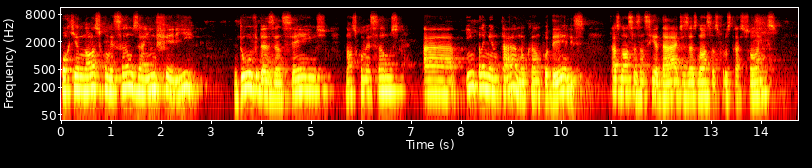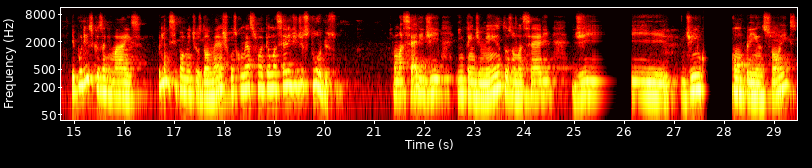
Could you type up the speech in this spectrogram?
Porque nós começamos a inferir dúvidas, anseios, nós começamos a implementar no campo deles as nossas ansiedades, as nossas frustrações. E por isso que os animais, principalmente os domésticos, começam a ter uma série de distúrbios, uma série de entendimentos, uma série de, de incompreensões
